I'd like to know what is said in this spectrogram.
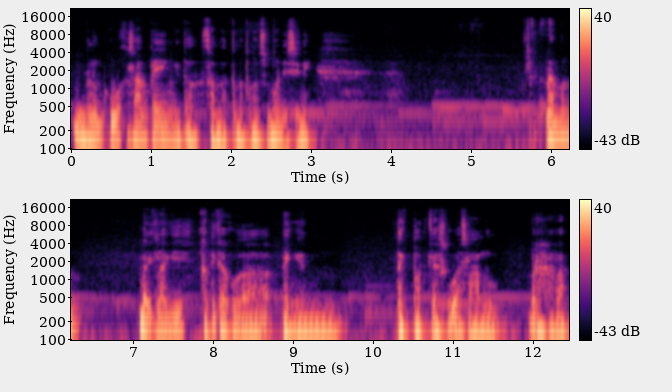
belum gue kesampaian gitu sama teman-teman semua di sini namun balik lagi ketika gue pengen take podcast gue selalu berharap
